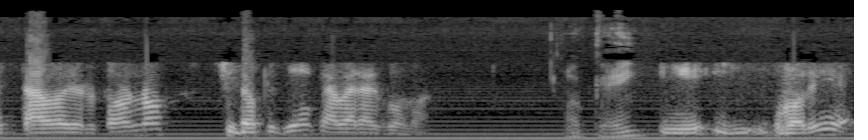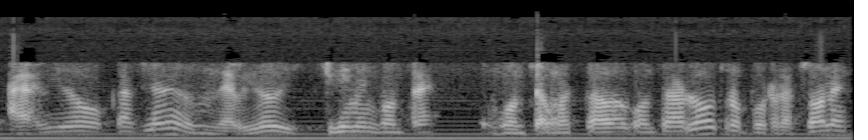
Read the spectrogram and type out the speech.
estado de retorno, sino que tiene que haber algo más. Okay. Y, como dije, ha habido ocasiones donde ha habido discrimen contra, contra un estado contra el otro por razones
